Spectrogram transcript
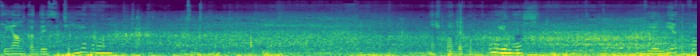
Стоянка 10 євро. Наш папа пакує нас. Віолетка,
